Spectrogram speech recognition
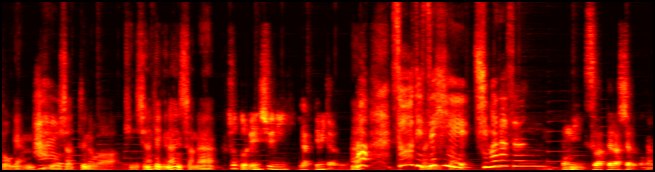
表現、はい。描写っていうのは気にしなきゃいけないんですよね。ちょっと練習にやってみたらどう？あそうです。ぜひ、島田さん、ここに座ってらっしゃるこの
